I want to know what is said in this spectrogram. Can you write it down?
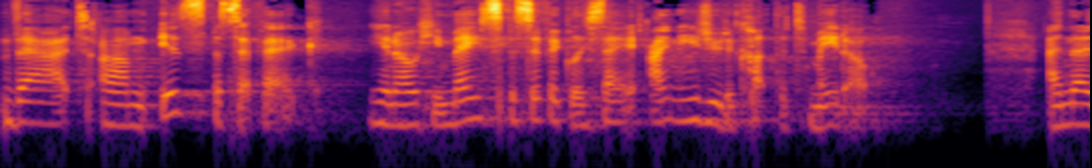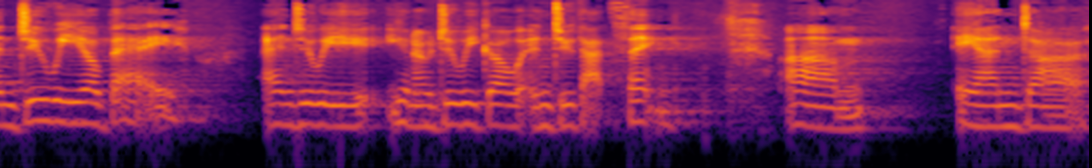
that um, is specific you know, he may specifically say, I need you to cut the tomato. And then do we obey? And do we, you know, do we go and do that thing? Um, and uh,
